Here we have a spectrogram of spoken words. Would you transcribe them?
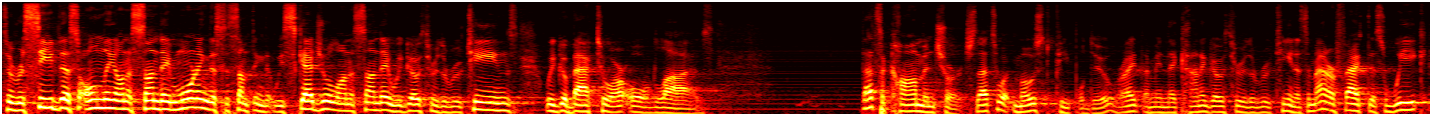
to receive this only on a Sunday morning. This is something that we schedule on a Sunday. We go through the routines, we go back to our old lives. That's a common church. That's what most people do, right? I mean, they kind of go through the routine. As a matter of fact, this week,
